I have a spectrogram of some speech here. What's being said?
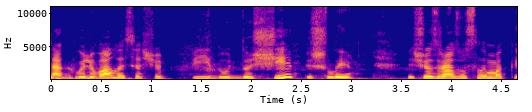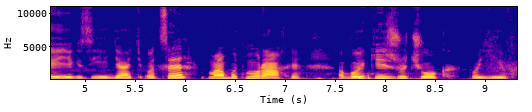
Так хвилювалися, що підуть дощі, пішли, і що зразу слимаки їх з'їдять. Оце, мабуть, мурахи або якийсь жучок поїв.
